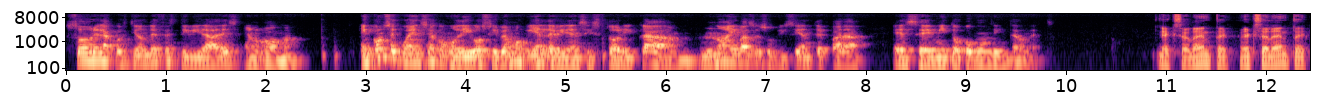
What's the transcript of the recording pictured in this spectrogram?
sobre la cuestión de festividades en Roma. En consecuencia, como digo, si vemos bien la evidencia histórica, no hay base suficiente para ese mito común de Internet. Excelente, excelente.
